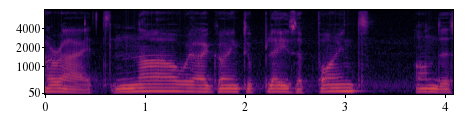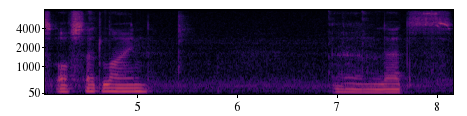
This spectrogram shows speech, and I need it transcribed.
Alright, now we are going to place a point on this offset line. And let's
